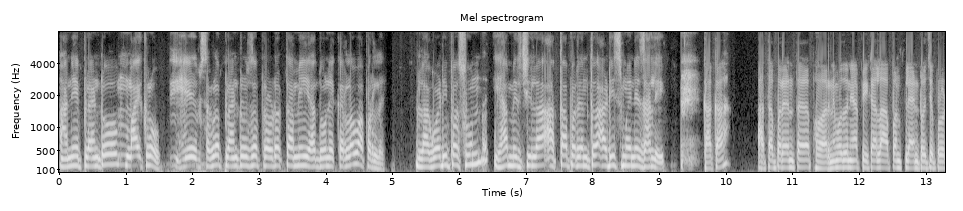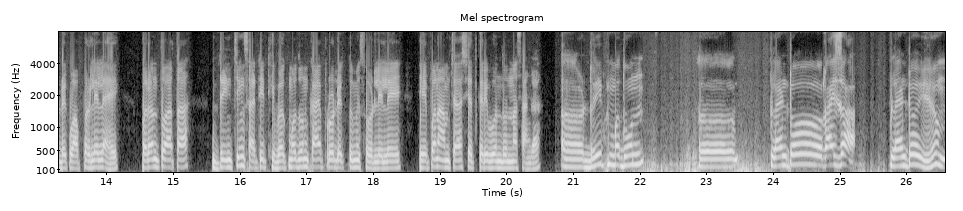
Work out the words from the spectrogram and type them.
आणि प्लॅन्टो मायक्रो हे सगळं प्लॅन्टोचं प्रॉडक्ट आम्ही ह्या दोन एकरला वापरलंय. लागवडीपासून ह्या मिरचीला आतापर्यंत अडीच महिने झाले. काका आतापर्यंत फवारणीमधून या पिकाला आपण प्लॅन्टोचे प्रोडक्ट वापरलेले आहे. परंतु आता ड्रिंचिंगसाठी ठिबकमधून काय प्रोडक्ट तुम्ही सोडलेले हे पण आमच्या शेतकरी बंधूंना सांगा. ड्रीपमधून प्लॅन्टो रायझा प्लॅन्टो ह्यूम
